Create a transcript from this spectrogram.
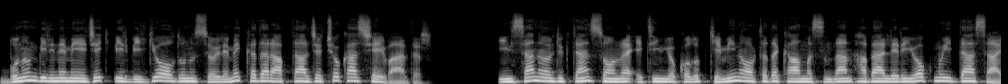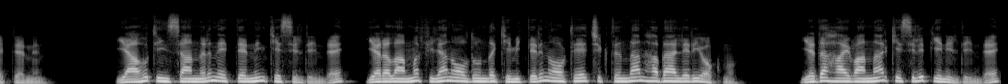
Bunun bilinemeyecek bir bilgi olduğunu söylemek kadar aptalca çok az şey vardır. İnsan öldükten sonra etin yok olup kemiğin ortada kalmasından haberleri yok mu iddia sahiplerinin? Yahut insanların etlerinin kesildiğinde, yaralanma filan olduğunda kemiklerin ortaya çıktığından haberleri yok mu? Ya da hayvanlar kesilip yenildiğinde,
